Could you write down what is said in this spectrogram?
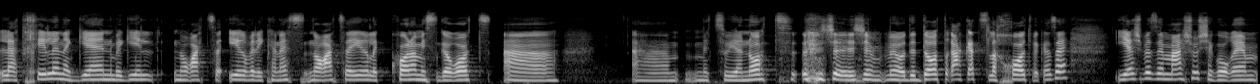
להתחיל לנגן בגיל נורא צעיר ולהיכנס נורא צעיר לכל המסגרות המצוינות ש, שמעודדות רק הצלחות וכזה, יש בזה משהו שגורם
